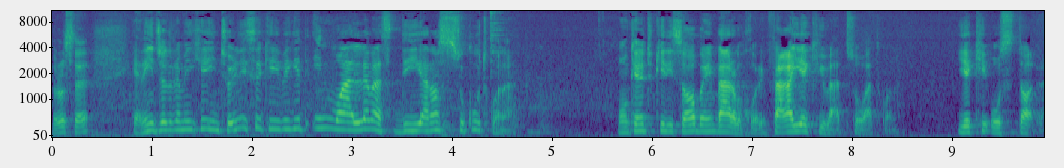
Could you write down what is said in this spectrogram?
درسته؟ یعنی اینجا داره میگه که اینطوری نیست که بگید این معلم است دیگران سکوت کنن. ممکنه تو کلیسا با این بر بخوریم. فقط یکی بعد صحبت کنه. یکی استاده.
